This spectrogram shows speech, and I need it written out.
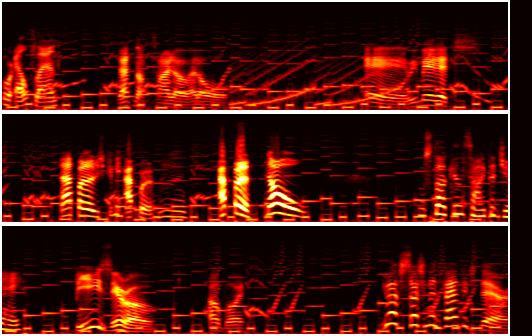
Or Elfland. That's not Taito at all. Hey, we made it. Apple, just give me apple. Hmm. Apple, no! I'm stuck inside the J. B0. Oh boy. You have such an advantage there.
